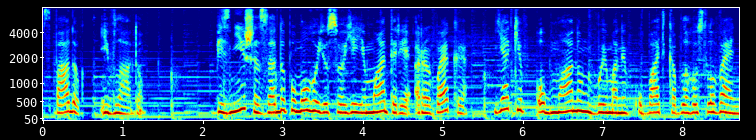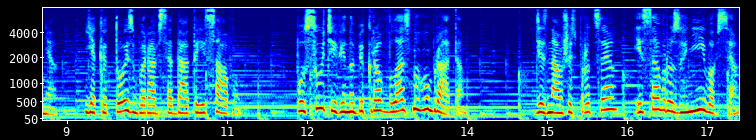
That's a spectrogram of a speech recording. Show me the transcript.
спадок і владу. Пізніше, за допомогою своєї матері Ревеки, Яків обманом виманив у батька благословення, яке той збирався дати Ісаву. По суті, він обікрав власного брата. Дізнавшись про це, Ісав розгнівався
